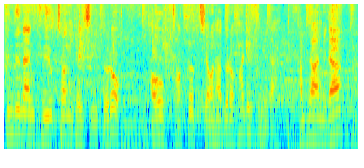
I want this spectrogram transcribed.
든든한 교육청이 될 수 있도록 더욱 적극 지원하도록 하겠습니다. 감사합니다.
